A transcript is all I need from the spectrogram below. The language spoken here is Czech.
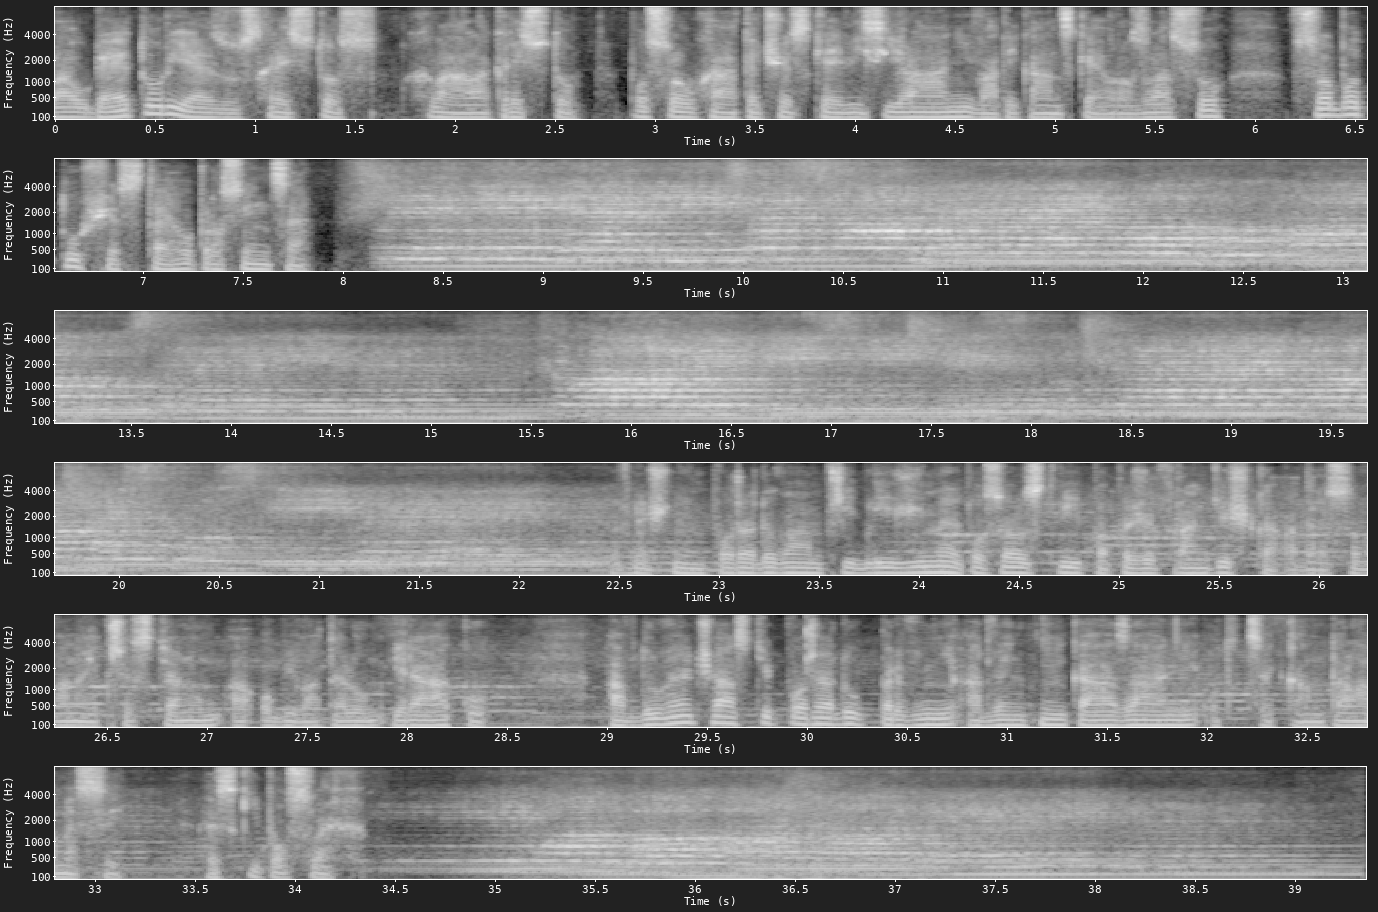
Laudetur Jezus Christus, chvála Kristu. Posloucháte české vysílání Vatikánského rozhlasu v sobotu 6. prosince. V dnešním pořadu vám přiblížíme poselství papeže Františka adresované křesťanům a obyvatelům Iráku a v druhé části pořadu první adventní kázání otce Kantala Messi. Hezký poslech.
